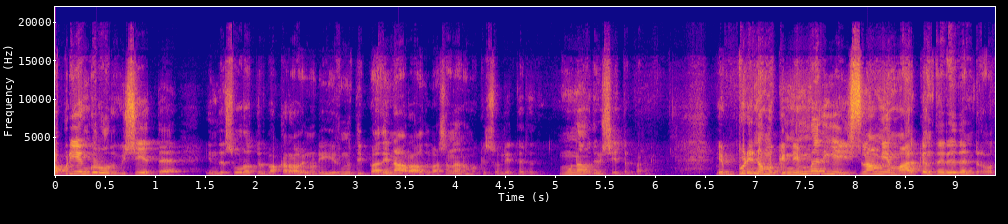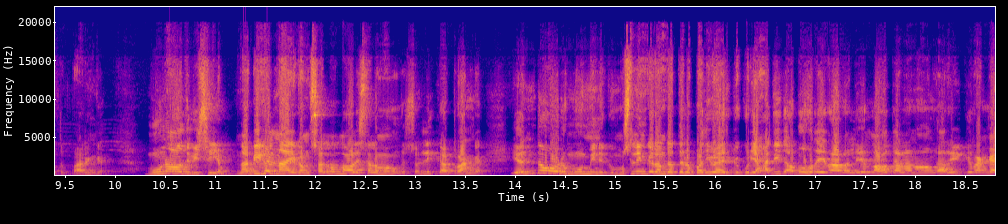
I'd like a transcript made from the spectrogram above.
அப்படிங்கிற ஒரு விஷயத்தை இந்த சூரத்துல் பக்ராவினுடைய இருநூத்தி பதினாறாவது வசனம் நமக்கு சொல்லித் தருது. மூணாவது விஷயத்தை பாருங்க. எப்படி நமக்கு நிம்மதியை இஸ்லாமிய மார்க்கம் தருதுன்றத பாருங்க. மூணாவது விஷயம் நபிகள் நாயகம் சல்லல்லா அலிஸ்லாம் அவங்க சொல்லி காட்டுறாங்க. எந்த ஒரு மூமினுக்கு முஸ்லீம் கிரந்தத்தில் பதிவாயிருக்கக்கூடிய ஹதீத் அபு அலி அல்லாஹு தாலான அவங்க அறிவிக்கிறாங்க.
